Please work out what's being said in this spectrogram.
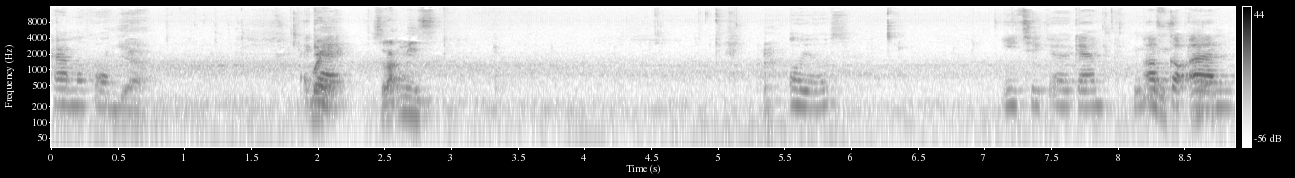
Caramel corn. Yeah. Okay, Wait, so that means all yours. You two go again. Ooh, I've got okay. um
